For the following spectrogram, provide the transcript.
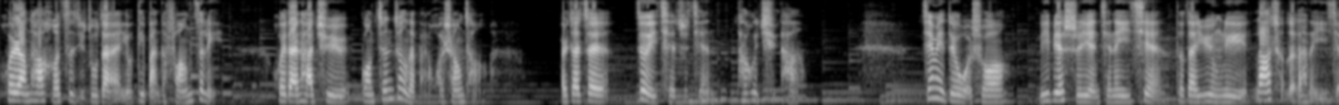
会让她和自己住在有地板的房子里，会带她去逛真正的百货商场，而在这。”这一切之前，他会娶她。杰米对我说：“离别时，眼前的一切都在用力拉扯着他的衣角。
